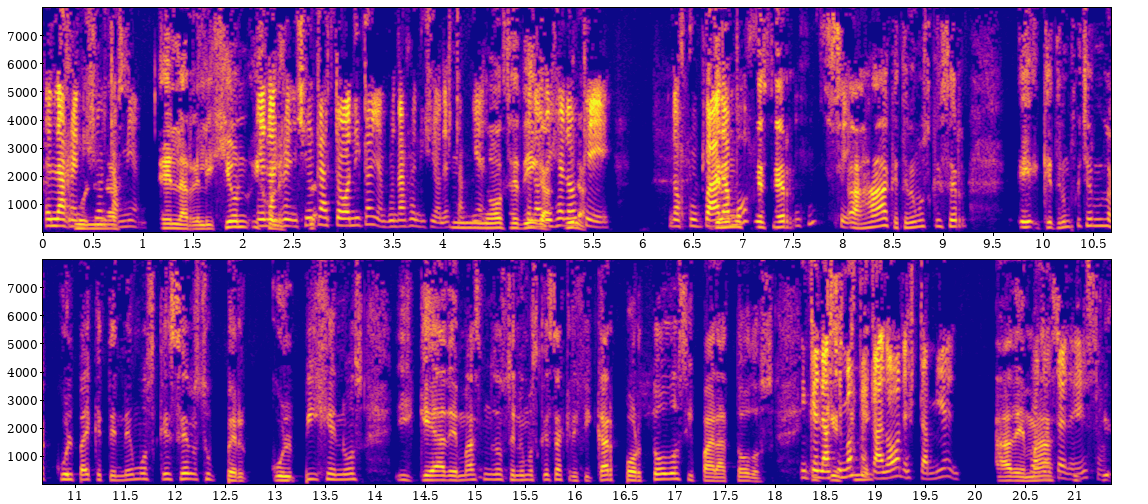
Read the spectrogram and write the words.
En la religión las- también. en la religión, En la religión católica y algunas religiones también. no se Que nos diga, dijeron mira, que nos que tenemos culpáramos. que ser, Sí, ajá, que tenemos que ser, eh, que tenemos que echarnos la culpa y que tenemos que ser súper culpígenos y que además nos tenemos que sacrificar por todos y para todos. y que y nacimos pecadores también. Además, y que,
